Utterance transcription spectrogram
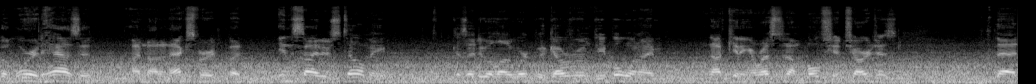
but word has it, I'm not an expert, but insiders tell me, because I do a lot of work with government people when I'm not getting arrested on bullshit charges, that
